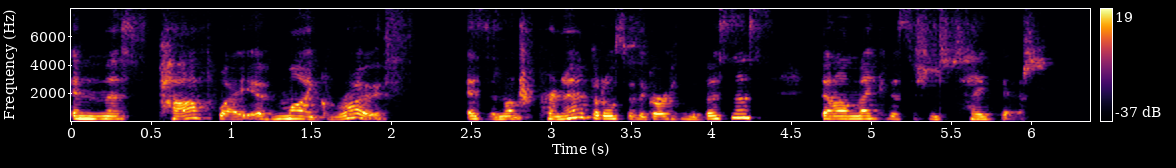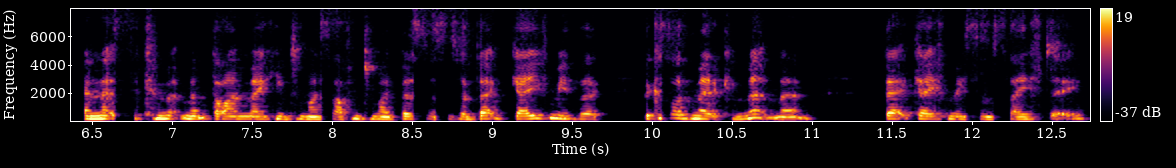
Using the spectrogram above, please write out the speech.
in this pathway of my growth as an entrepreneur, but also the growth of the business, then I'll make a decision to take it. And that's the commitment that I'm making to myself and to my business. And so that gave me the, because I'd made a commitment, that gave me some safety.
